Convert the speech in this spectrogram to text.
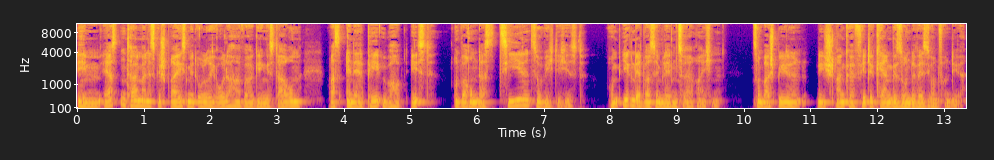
Im ersten Teil meines Gesprächs mit Ulrich Oldehafer ging es darum, was NLP überhaupt ist und warum das Ziel so wichtig ist, um irgendetwas im Leben zu erreichen. Zum Beispiel die schlanke, fitte, kerngesunde Version von dir.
